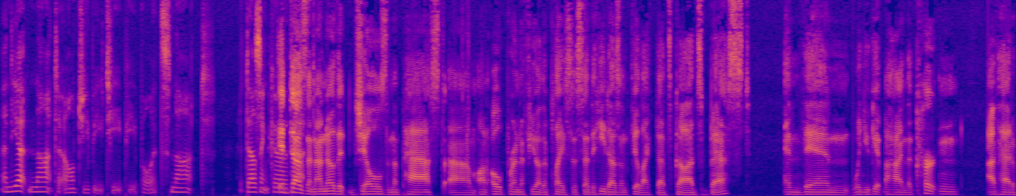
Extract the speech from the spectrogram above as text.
and yet not to LGBT people. It's not it doesn't go. It doesn't. I know that Jill's in the past um, on Oprah and a few other places said that he doesn't feel like that's God's best. And then when you get behind the curtain, I've had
